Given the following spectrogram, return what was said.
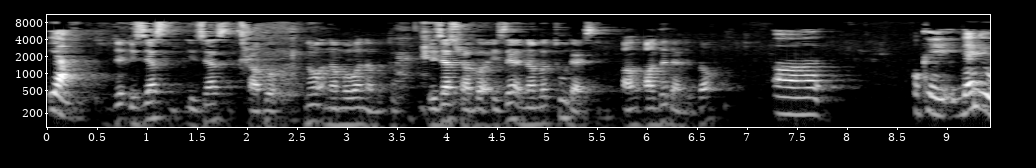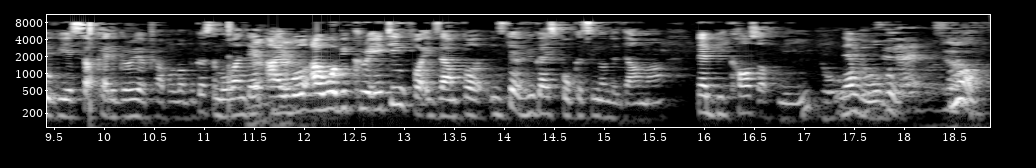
yeah. It's just it's just trouble. No number one, number two. It's just trouble. Is there a number two that's o- other than the dog? Uh, okay, then it will be a subcategory of trouble law because number one, then, Then- I then- will I will be creating, for example, instead of you guys focusing on the dharma, then because of me, No, then don't 我 feel no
